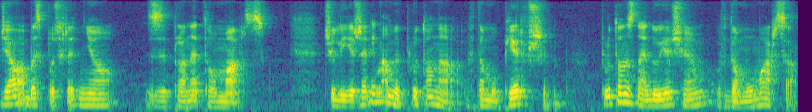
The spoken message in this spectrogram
działa bezpośrednio z planetą Mars. Czyli jeżeli mamy Plutona w domu pierwszym, Pluton znajduje się w domu Marsa.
